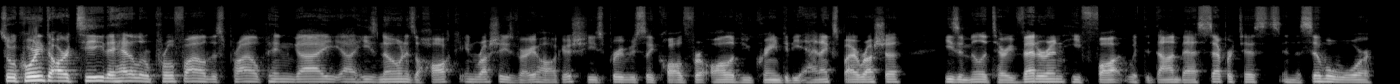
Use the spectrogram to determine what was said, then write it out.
So, according to RT, they had a little profile of this Prilepin guy. Uh, he's known as a hawk in Russia. He's very hawkish. He's previously called for all of Ukraine to be annexed by Russia. He's a military veteran. He fought with the Donbass separatists in the civil war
